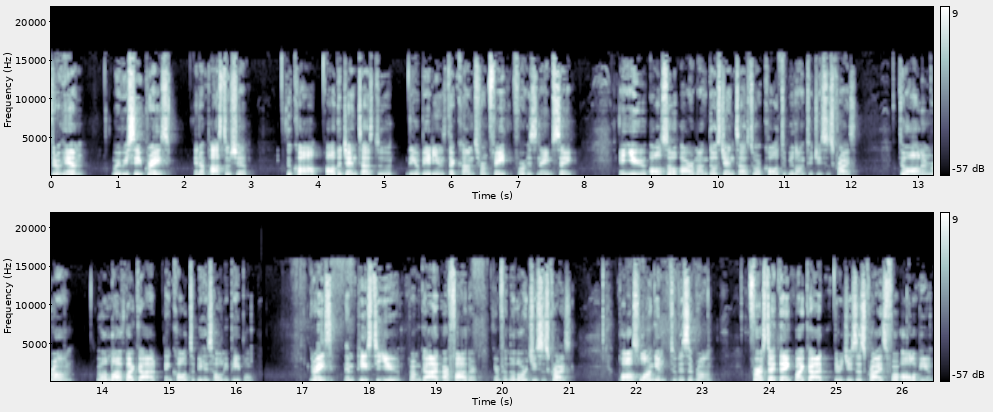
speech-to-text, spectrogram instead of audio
Through him we receive grace and apostleship to call all the Gentiles to the obedience that comes from faith for his name's sake. And you also are among those Gentiles who are called to belong to Jesus Christ. To all in Rome who are loved by God and called to be his holy people. Grace and peace to you from God our Father and from the Lord Jesus Christ. Paul's longing to visit Rome. First, I thank my God through Jesus Christ for all of you,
